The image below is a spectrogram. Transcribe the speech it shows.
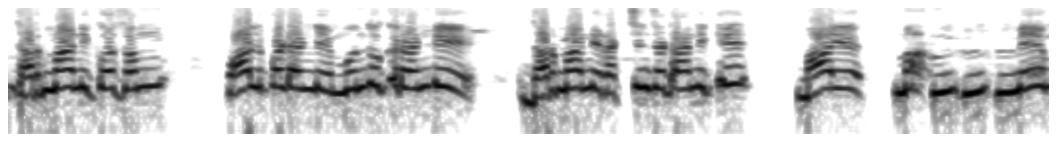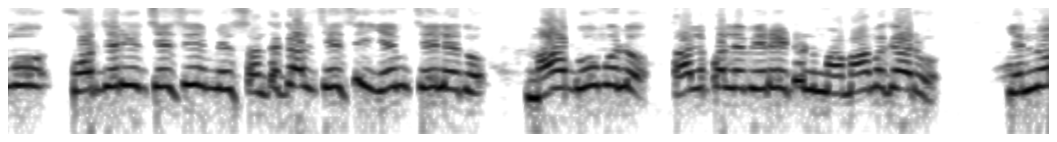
ధర్మాని కోసం పాల్పడండి. ముందుకు రండి. ధర్మాన్ని రక్షించడానికి మా మేము ఫోర్జరీ చేసి మేము సంతకాలు చేసి ఏం చేయలేదు. మా భూములు తాళ్ళపల్లె వీరేటన్ మా మామగారు ఎన్నో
